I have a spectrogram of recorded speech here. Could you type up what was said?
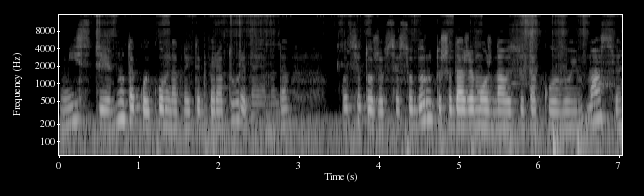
місті, ну такої комнатної температури, наверное, да? Оце теж все соберу, то що навіть можна ось до такої маси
